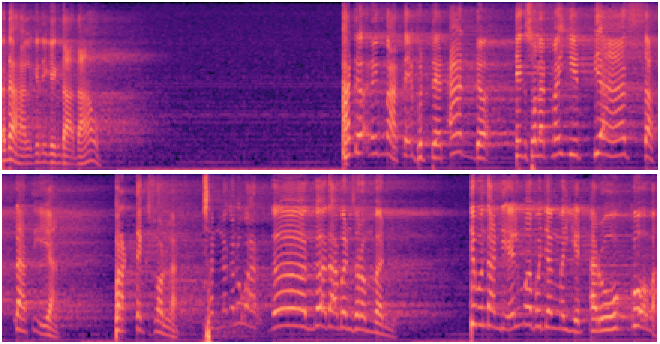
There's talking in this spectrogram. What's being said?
hal kini kita tak tahu. Ada yang mati bedet, ada. Yang solat mayit biasa latihan. Praktek solat sana keluar. Gagak tak ban seremban. Dia pun tadi ilmu apa jang mayit? Aruko apa?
